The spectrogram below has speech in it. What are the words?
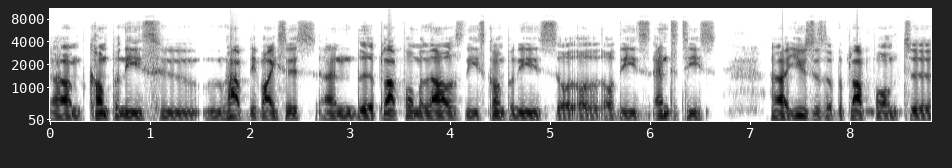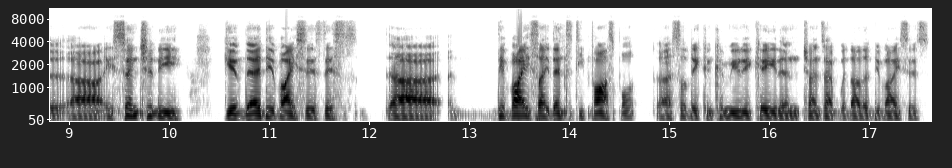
um, companies who, who have devices, and the platform allows these companies or, or, or these entities, uh, users of the platform, to uh, essentially give their devices this uh, device identity passport uh, so they can communicate and transact with other devices.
